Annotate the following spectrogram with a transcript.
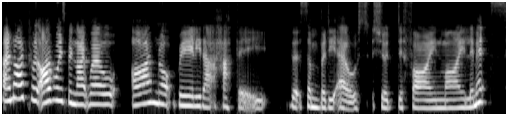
And I've I've always been like, well, I'm not really that happy that somebody else should define my limits.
